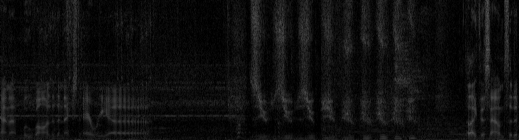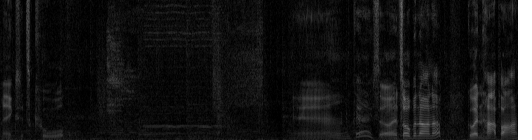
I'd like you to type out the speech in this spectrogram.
kind of move on to the next area. Zoo, zoo, zoo, zoo, zoo, zoo, zoo. I like the sounds that it makes. It's cool. Okay, so it's opened on up. Go ahead and hop on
